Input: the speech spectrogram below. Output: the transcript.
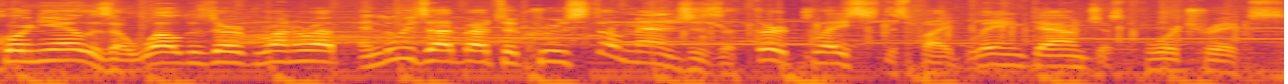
Corniel is a well-deserved runner-up, and Luis Alberto Cruz still manages a third place despite laying down just four tricks.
